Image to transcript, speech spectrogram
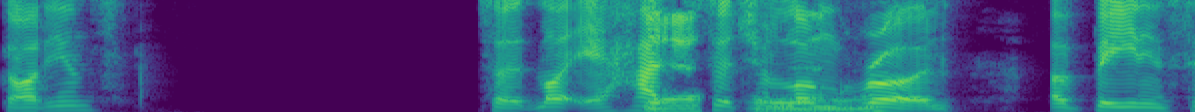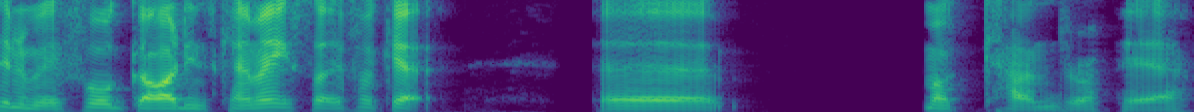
Guardians. So, like, it had Yeah, such a yeah, long yeah. run of being in cinema before Guardians came out. So, if I get uh my calendar up here.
